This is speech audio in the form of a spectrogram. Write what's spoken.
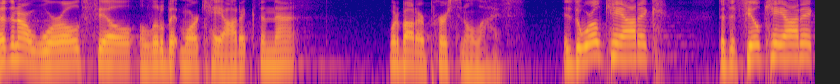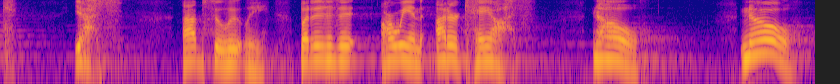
Doesn't our world feel a little bit more chaotic than that? What about our personal lives? Is the world chaotic? Does it feel chaotic? Yes, absolutely. But is it, are we in utter chaos? No. No.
